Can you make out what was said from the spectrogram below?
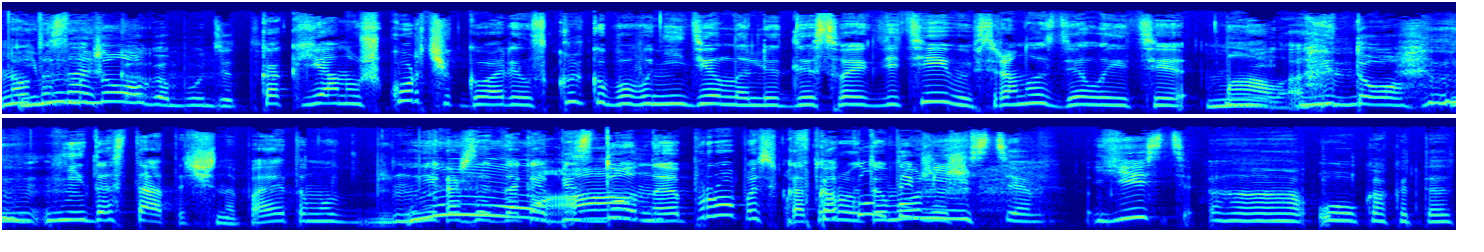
Но ну, Ему знаешь, много как, будет. Как Януш Корчик говорил, сколько бы вы ни делали для своих детей, вы все равно сделаете мало. Не, не то. Недостаточно. Поэтому, мне кажется, это такая ну, а бездонная пропасть, в которую ты можешь... месте есть, э, о, как это,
